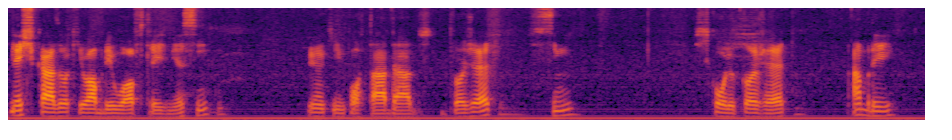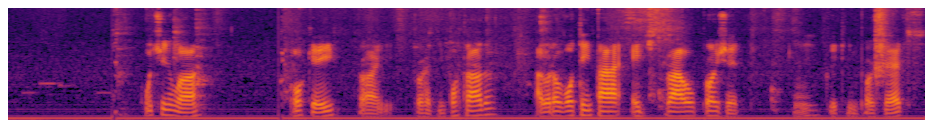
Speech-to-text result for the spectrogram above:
Neste caso aqui eu abri o Office 365, venho aqui importar dados do projeto, sim, escolho o projeto, abrir, continuar, ok, para projeto importado, Agora eu vou tentar editar o projeto. Né? Clique em projetos,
